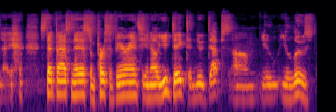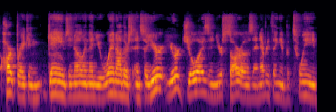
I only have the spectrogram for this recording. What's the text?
steadfastness, some perseverance. You know, you dig to new depths. Um, you you lose heartbreaking games, you know, and then you win others. And so your your joys and your sorrows and everything in between,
